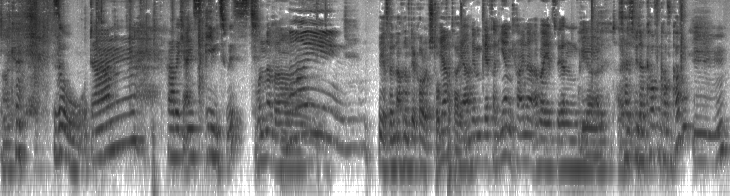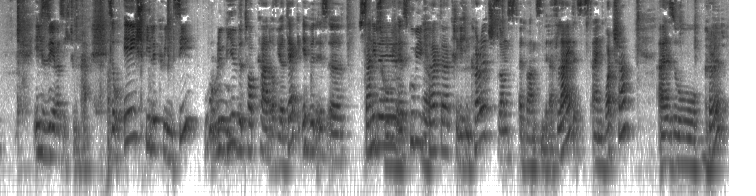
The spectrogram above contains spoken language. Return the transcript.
Okay. So, dann habe ich einen Scheme Twist. Wunderbar. Nein! Nee, jetzt werden einfach nur wieder Courage-Token Ja, verteilt. Ja, ne? wir, wir verlieren keine, aber jetzt werden wieder alle verteilt. Das heißt wieder kaufen, kaufen, kaufen? Mhm. Ich sehe, was ich tun kann. So, ich spiele Queen C. Reveal the top card of your deck. If it is a Sunnydale, Scooby. a Scooby-Charakter, kriege ich einen Courage, sonst advancen wir das Light. Es ist ein Watcher, also Courage.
